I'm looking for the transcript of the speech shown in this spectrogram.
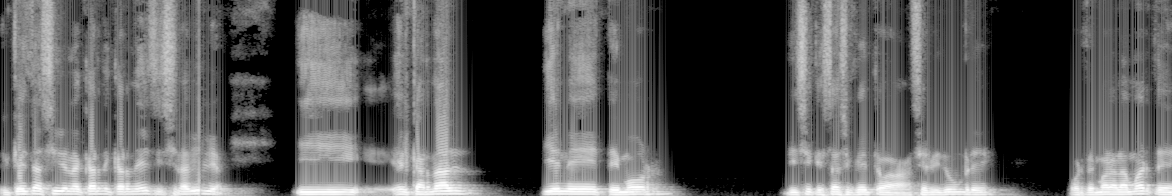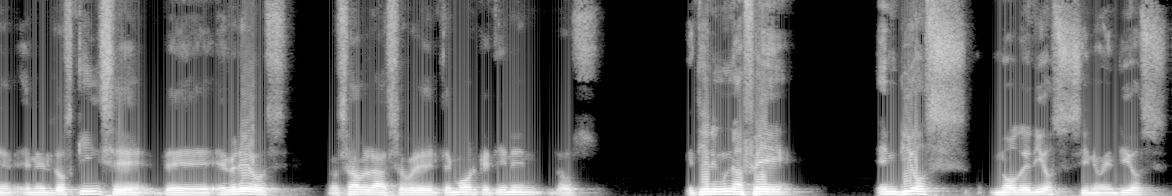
El que es nacido en la carne, carne es, dice la Biblia. Y el carnal tiene temor, dice que está sujeto a servidumbre por temor a la muerte. En el 2.15 de Hebreos nos habla sobre el temor que tienen los que tienen una fe en Dios, no de Dios, sino en Dios.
